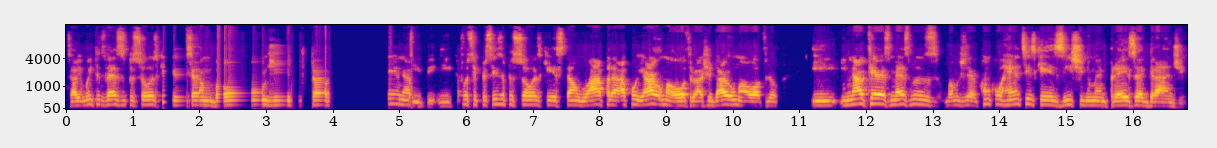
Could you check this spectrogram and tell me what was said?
sabe? Muitas vezes pessoas que são bons de trabalhar na equipe e você precisa de pessoas que estão lá para apoiar uma outra, ajudar uma outra e, e não ter as mesmas, vamos dizer, concorrentes que existem numa empresa grande.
